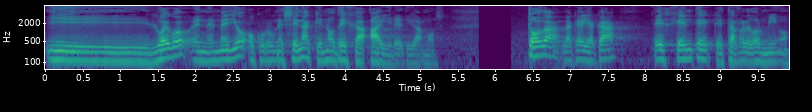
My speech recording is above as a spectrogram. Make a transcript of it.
Y luego en el medio ocurre una escena que no deja aire, digamos. Toda la que hay acá es gente que está alrededor mío.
